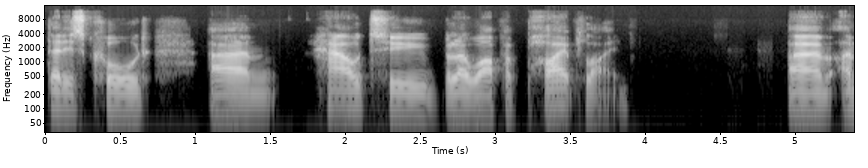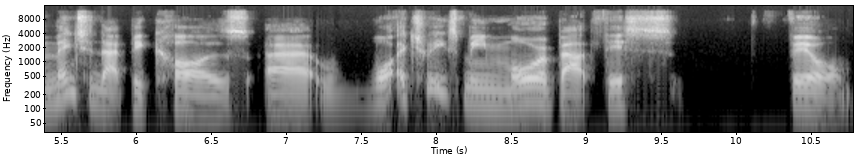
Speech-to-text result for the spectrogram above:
that is called um, How to Blow Up a Pipeline. Um, I mentioned that because uh, what intrigues me more about this film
